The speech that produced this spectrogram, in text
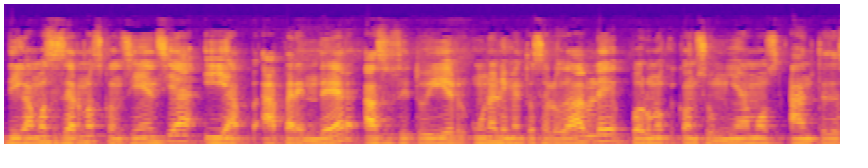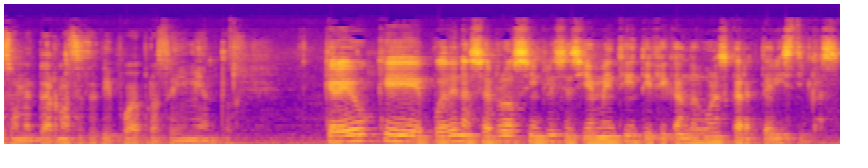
digamos, hacernos conciencia y aprender a sustituir un alimento saludable por uno que consumíamos antes de someternos a este tipo de procedimientos? Creo que pueden hacerlo simple y sencillamente identificando algunas características.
